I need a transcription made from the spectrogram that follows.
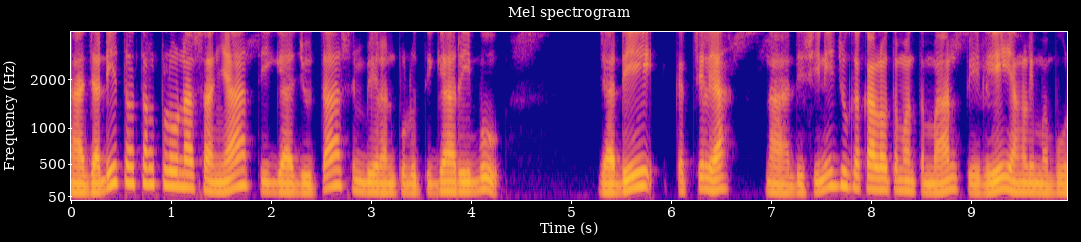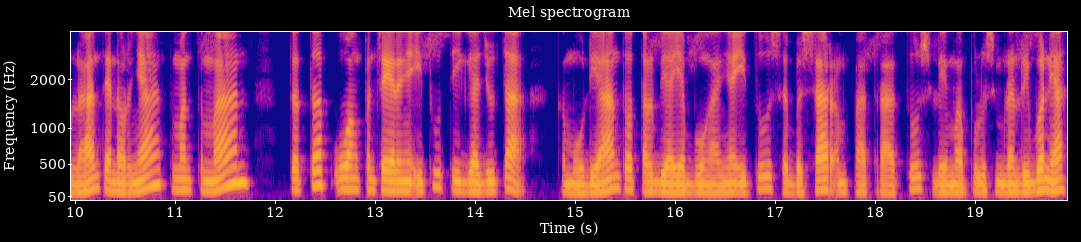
Nah, jadi total pelunasannya 3.093.000. Jadi kecil ya. Nah, di sini juga kalau teman-teman pilih yang 5 bulan tenornya, teman-teman tetap uang pencairannya itu 3 juta. Kemudian total biaya bunganya itu sebesar 459 ribuan ya.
